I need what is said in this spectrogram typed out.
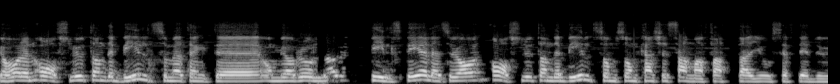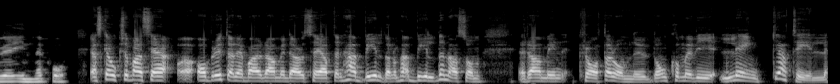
Jag har en avslutande bild som jag tänkte, om jag rullar bildspelet, så jag har en avslutande bild som, som kanske sammanfattar Josef, det du är inne på. Jag ska också bara säga, avbryta det bara Ramin där och säga att den här bilden, de här bilderna som Ramin pratar om nu, de kommer vi länka till.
